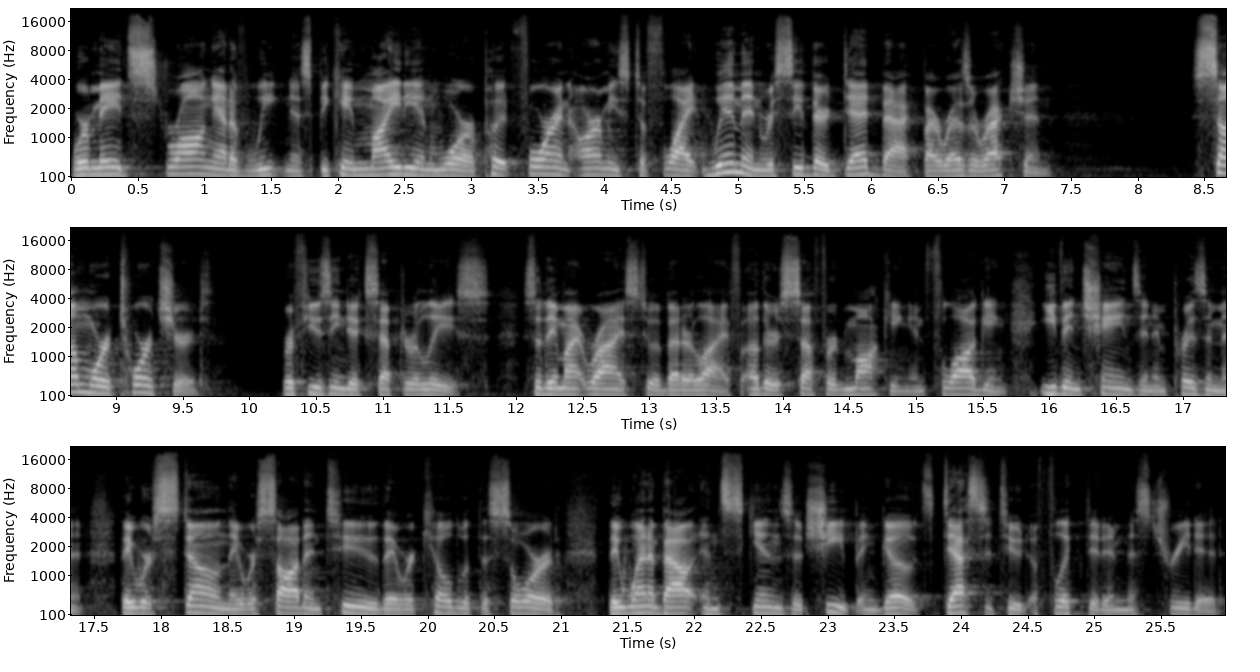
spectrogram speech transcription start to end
were made strong out of weakness, became mighty in war, put foreign armies to flight. Women received their dead back by resurrection. Some were tortured, refusing to accept release so they might rise to a better life. Others suffered mocking and flogging, even chains and imprisonment. They were stoned, they were sawed in two, they were killed with the sword. They went about in skins of sheep and goats, destitute, afflicted, and mistreated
